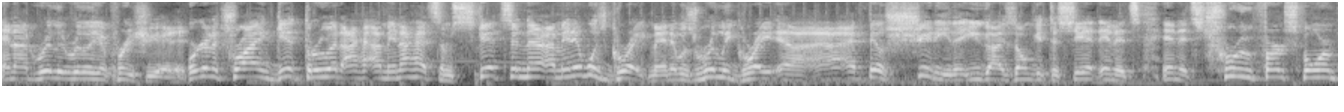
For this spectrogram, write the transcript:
and I'd really, really appreciate it. We're going to try and get through it. I, I, mean, I had some skits in there. I mean, it was great, man. It was really great and I, I feel shitty that you guys don't get to see it in its in its true first form,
